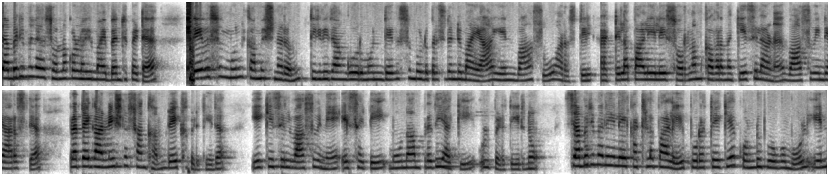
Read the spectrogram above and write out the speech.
ശബരിമല സ്വർണക്കൊള്ളയുമായി ബന്ധപ്പെട്ട് ദേവസ്വം മുൻ കമ്മീഷണറും തിരുവിതാംകൂർ മുൻ ദേവസ്വം ബോർഡ് പ്രസിഡന്റുമായ എൻ വാസു അറസ്റ്റിൽ. കട്ടിളപ്പാളിയിലെ സ്വർണം കവർന്ന കേസിലാണ് വാസുവിന്റെ അറസ്റ്റ് പ്രത്യേക അന്വേഷണ സംഘം രേഖപ്പെടുത്തിയത്. ഈ കേസിൽ വാസുവിനെ എസ് ഐ ടി മൂന്നാം പ്രതിയാക്കി ഉൾപ്പെടുത്തിയിരുന്നു. ശബരിമലയിലെ കട്ടിളപ്പാളി പുറത്തേക്ക് കൊണ്ടുപോകുമ്പോൾ എൻ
